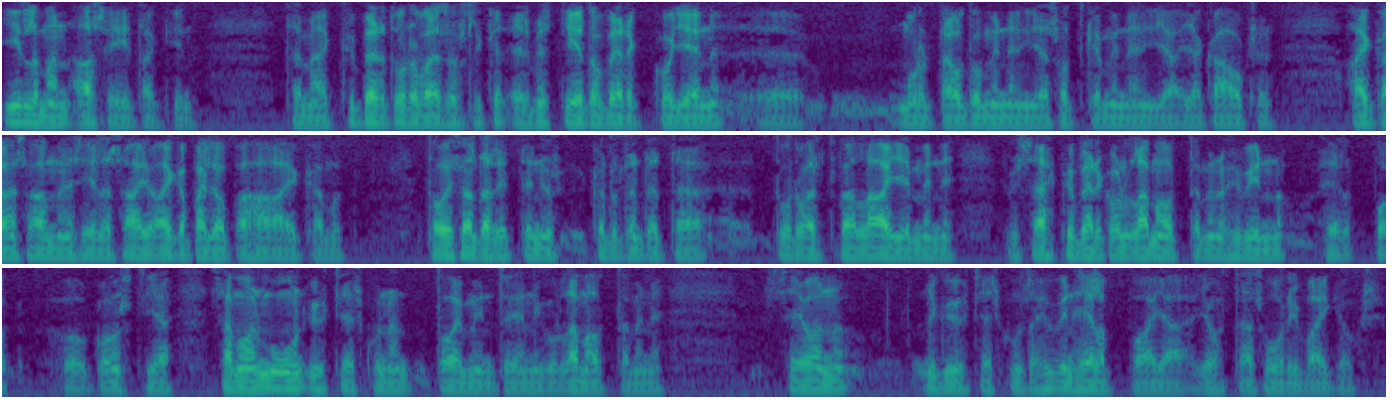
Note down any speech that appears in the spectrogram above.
ilman aseitakin. Tämä kyberturvallisuus, eli esimerkiksi tietoverkkojen murtautuminen ja sotkeminen ja, ja kaauksen aikaansaaminen, siellä saa jo aika paljon pahaa aikaa, mutta toisaalta sitten, jos katsotaan tätä turvallisuutta vähän laajemmin, niin sähköverkon lamauttaminen on hyvin helppo, konsti ja samoin muun yhteiskunnan toimintojen niin kuin lamauttaminen, se on nykyyhteiskunnassa hyvin helppoa ja johtaa suuriin vaikeuksiin.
